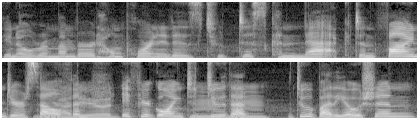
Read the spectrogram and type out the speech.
you know, remembered how important it is to disconnect and find yourself. Yeah, and dude. if you're going to do that, do it by the ocean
